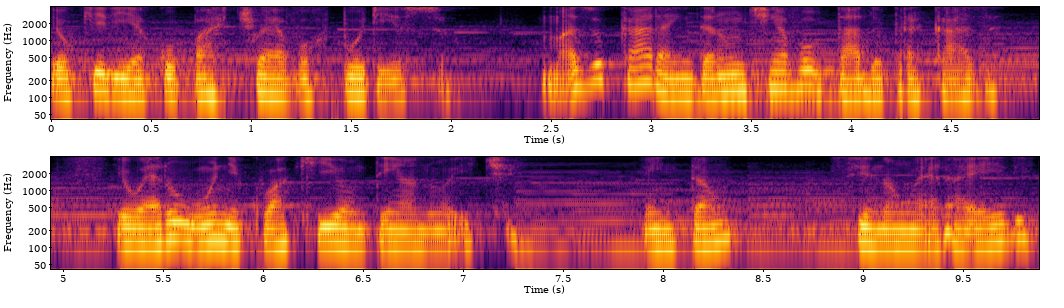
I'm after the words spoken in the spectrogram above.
Eu queria culpar Trevor por isso. Mas o cara ainda não tinha voltado para casa. Eu era o único aqui ontem à noite. Então, se não era ele,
